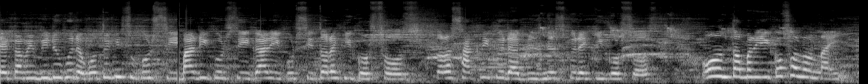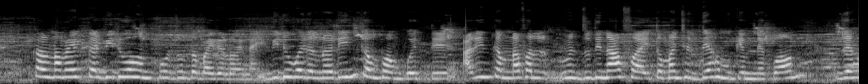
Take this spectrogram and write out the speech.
দেখ আমি বিডু করে কত কিছু করছি, বাড়ি করছি, গাড়ি করছি, তোরা কি করছস? তোরা চাকরি করে বিজনেস করে কি করছস? ও তো আমার এই কফলও নাই। কারণ আমার একটা ভিডিও এখন পর্যন্ত ভাইরাল হয় নাই। ভিডিও ভাইরাল নয় ইনকাম ফার্ম করতে। আর ইনকাম না ফাল যদি না পাই, তো মানুষের দেহামু কেমনে কম যে হ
